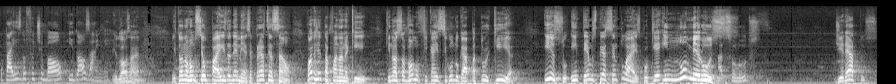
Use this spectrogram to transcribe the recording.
o país do futebol e do Alzheimer". E do Alzheimer. Então nós vamos ser o país da demência. Presta atenção. Quando a gente está falando aqui que nós só vamos ficar em segundo lugar para a Turquia, isso em termos percentuais, porque em números absolutos diretos,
